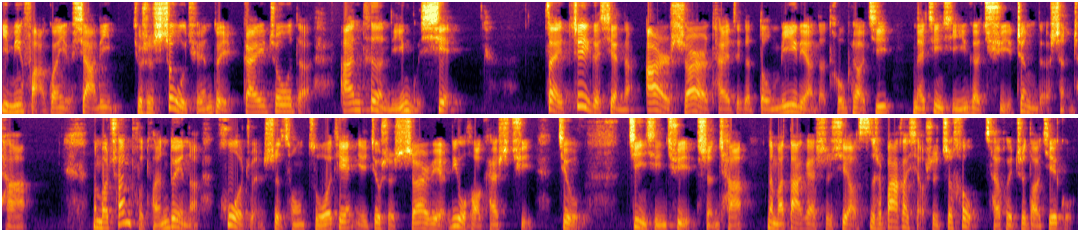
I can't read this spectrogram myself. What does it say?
一名法官有下令，就是授权对该州的安特里姆县，在这个县的二十二台这个 Dominion 的投票机来进行一个取证的审查。那么，川普团队呢，获准是从昨天，也就是十二月六号开始去就进行去审查。那么，大概是需要四十八个小时之后才会知道结果。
